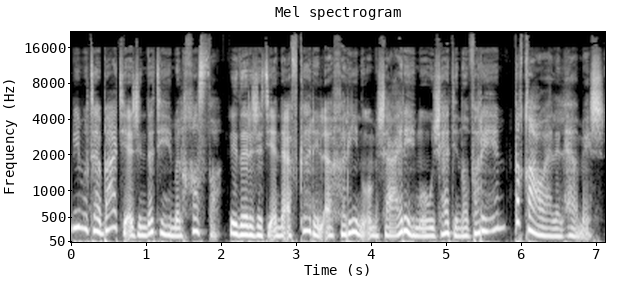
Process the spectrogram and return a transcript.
بمتابعة أجندتهم الخاصة لدرجة أن أفكار الآخرين ومشاعرهم ووجهات نظرهم تقع على الهامش.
